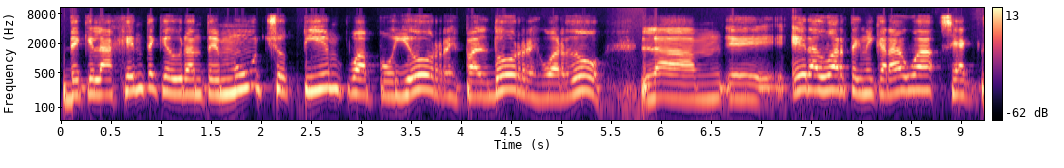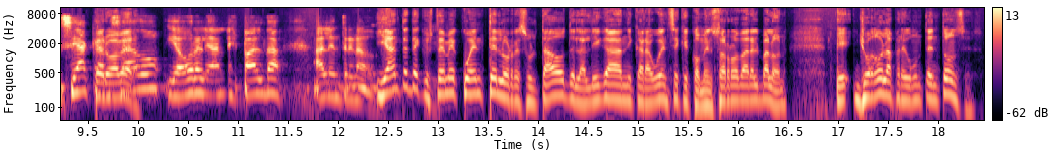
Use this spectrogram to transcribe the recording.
de que la gente que durante mucho tiempo apoyó, respaldó, resguardó la eh, era Duarte en Nicaragua se ha, se ha cansado y ahora le dan la espalda al entrenador. Y antes de que usted me cuente los resultados de la liga nicaragüense que comenzó a rodar el balón, eh, yo hago la pregunta entonces.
